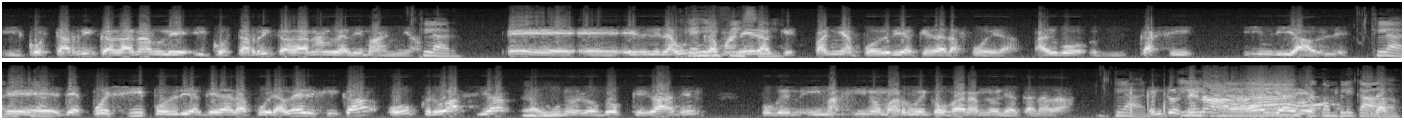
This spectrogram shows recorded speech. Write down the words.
Y, Costa Rica ganarle y Costa Rica ganarle a Alemania. Claro. Eh, eh, es de la única manera que España podría quedar afuera, algo casi inviable. Eh, después sí podría quedar afuera Bélgica o Croacia, alguno de los dos que ganen, porque imagino Marruecos ganándole a Canadá. Claro. Entonces nada, está complicado.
